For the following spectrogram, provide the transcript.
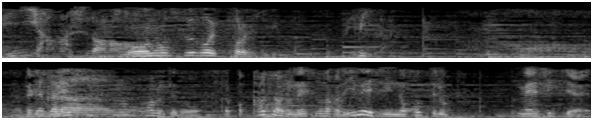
ー、いい話だなものすごい心に響く。響いた。だからあるけど、やっぱ数ある名刺の中でイメージに残ってる名刺って、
